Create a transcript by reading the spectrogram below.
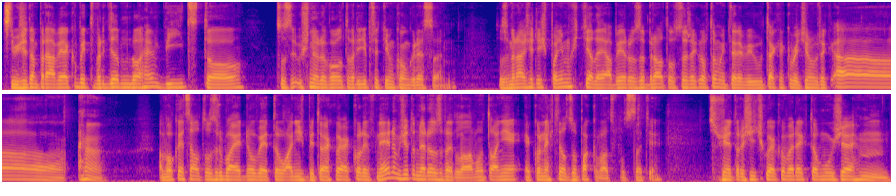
Myslím, že tam právě jakoby tvrdil mnohem víc to, co si už nedovolil tvrdit před tím kongresem. To znamená, že když po něm chtěli, aby rozebral to, co řekl v tom interview, tak jako většinou řekl a a vokecal to zhruba jednou větou, aniž by to jako jakoliv, nejenom, že to nerozvedl, ale on to ani jako nechtěl zopakovat v podstatě. Což mě trošičku jako vede k tomu, že hm,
